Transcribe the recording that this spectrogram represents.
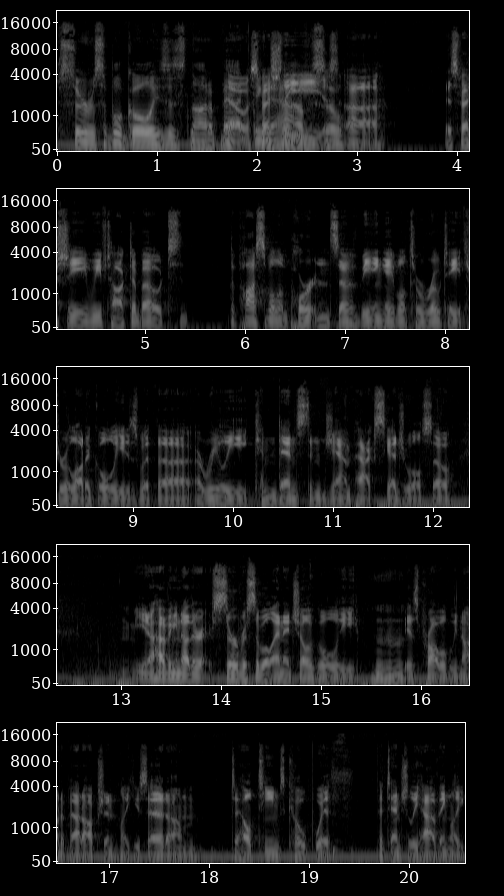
serviceable goalies is not a bad no, thing to have. especially So uh, especially we've talked about the possible importance of being able to rotate through a lot of goalies with a, a really condensed and jam packed schedule. So, you know, having another serviceable NHL goalie mhm. is probably not a bad option, like you said, um, to help teams cope with potentially having like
